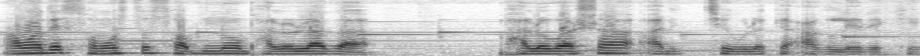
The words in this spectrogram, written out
আমাদের সমস্ত স্বপ্ন, ভালো লাগা, ভালোবাসা আর ইচ্ছেগুলোকে আগলে রেখে।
